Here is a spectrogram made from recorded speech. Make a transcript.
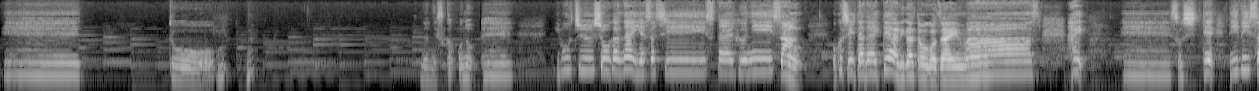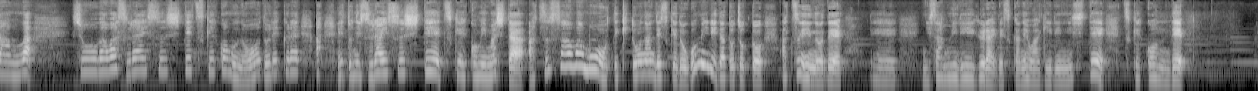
えー、っと、何ですか？この、えー、誹謗中傷がない優しいスタイフ兄さん、お越しいただいてありがとうございます。はい。えー、そして、ビビさんは、生姜はスライスして漬け込むの？をどれくらい？あ、えっとね、スライスして漬け込みました。厚さはもう適当なんですけど、5ミリだとちょっと厚いので、えー、2、3ミリぐらいですかね、輪切りにして漬け込んで、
